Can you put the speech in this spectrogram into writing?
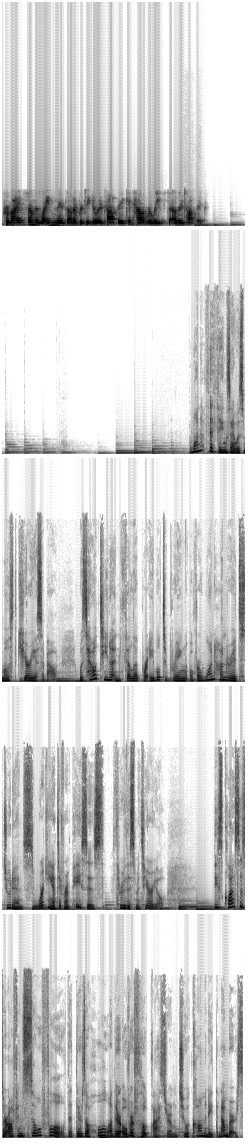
provide some enlightenment on a particular topic and how it relates to other topics. One of the things I was most curious about was how Tina and Philip were able to bring over 100 students working at different paces through this material. These classes are often so full that there's a whole other overflow classroom to accommodate the numbers.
